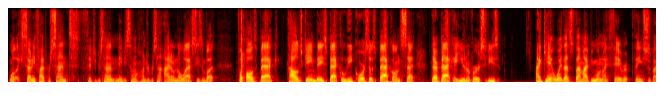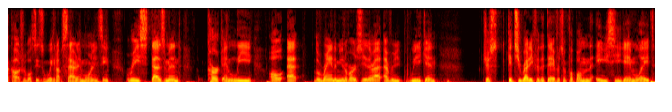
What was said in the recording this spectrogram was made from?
well, like 75%, 50%, maybe some 100%. I don't know last season, but football's back. College game days back. Lee Corso's back on set. They're back at universities. I can't wait. That's that might be one of my favorite things just about college football season. Waking up Saturday morning, seeing Rece, Desmond, Kirk, and Lee all at the random university they're at every week, and just gets you ready for the day for some football and the ABC game late,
